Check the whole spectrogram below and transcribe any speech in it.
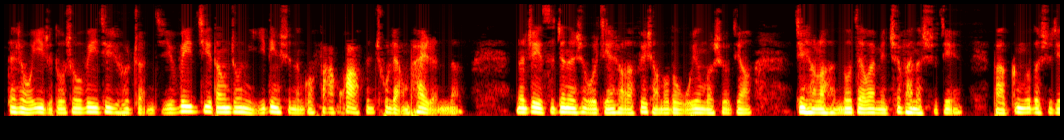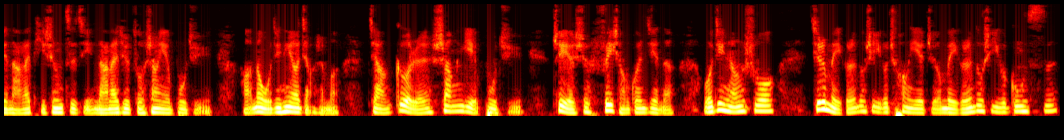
但是我一直都说危机就是转机，危机当中你一定是能够发划分出两派人的。那这一次真的是我减少了非常多的无用的社交，减少了很多在外面吃饭的时间，把更多的时间拿来提升自己，拿来去做商业布局。好，那我今天要讲什么？讲个人商业布局，这也是非常关键的。我经常说，其实每个人都是一个创业者，每个人都是一个公司。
